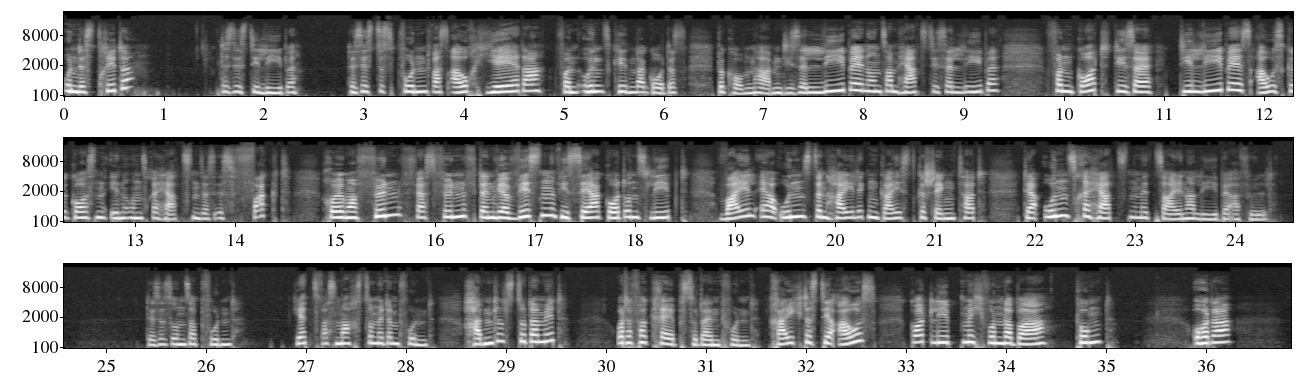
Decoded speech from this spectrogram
Und das Dritte, das ist die Liebe. Das ist das Pfund, was auch jeder von uns Kinder Gottes bekommen haben. Diese Liebe in unserem Herz, diese Liebe von Gott, diese, die Liebe ist ausgegossen in unsere Herzen. Das ist Fakt. Römer 5, Vers 5, denn wir wissen, wie sehr Gott uns liebt, weil er uns den Heiligen Geist geschenkt hat, der unsere Herzen mit seiner Liebe erfüllt. Das ist unser Pfund. Jetzt, was machst du mit dem Pfund? Handelst du damit? Oder vergräbst du deinen Pfund? Reicht es dir aus? Gott liebt mich wunderbar. Punkt. Oder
